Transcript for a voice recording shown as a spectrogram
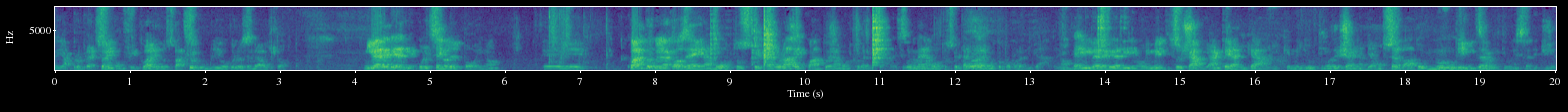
di appropriazione conflittuale dello spazio pubblico, quello sembrava il top. Mi verrebbe da dire, col senno del poi, no? Eh, quanto quella cosa era molto spettacolare e quanto era molto radicale. Secondo me era molto spettacolare e molto poco radicale. No? E mi verrebbe da dire i movimenti sociali, anche radicali, che nell'ultimo decennio abbiamo osservato, non utilizzano quel tipo di strategia.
